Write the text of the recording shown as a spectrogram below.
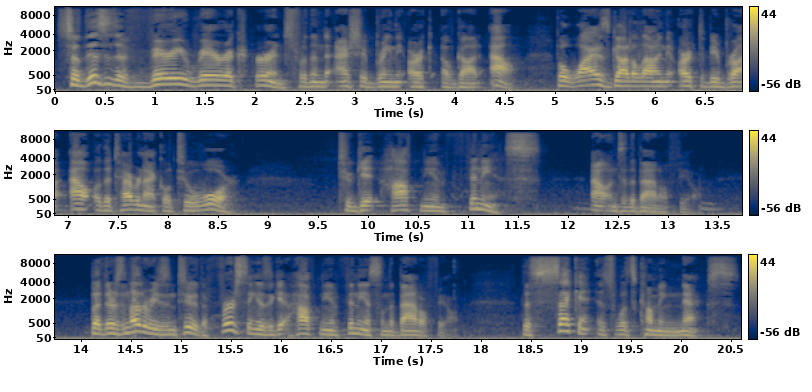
So this is a very rare occurrence for them to actually bring the Ark of God out. But why is God allowing the Ark to be brought out of the tabernacle to a war? To get Hophni and Phinehas out into the battlefield. But there's another reason too. The first thing is to get Hophni and Phinehas on the battlefield. The second is what's coming next.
